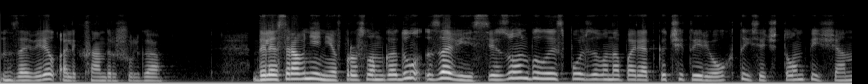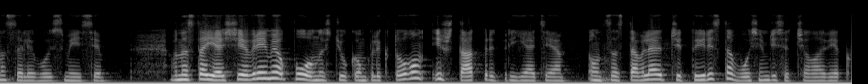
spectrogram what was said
заверил Александр Шульга. Для сравнения, в прошлом году за весь сезон было использовано порядка 4 тысяч тонн песчано-солевой смеси. В настоящее время полностью укомплектован и штат предприятия. Он составляет 480 человек.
